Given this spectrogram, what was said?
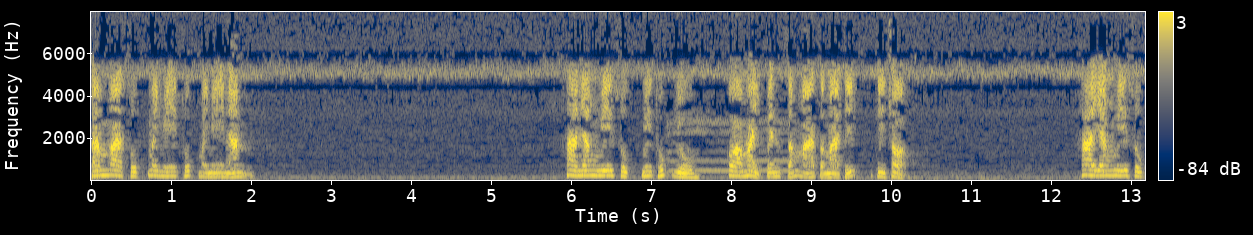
คำว่าสุขไม่มีทุกข์ไม่มีนั้น ถ้ายังมีสุขมีทุกข์อยู่ ก็ไม่เป็นสัมมาสมาธิที่ชอบ ถ้ายังมีสุข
